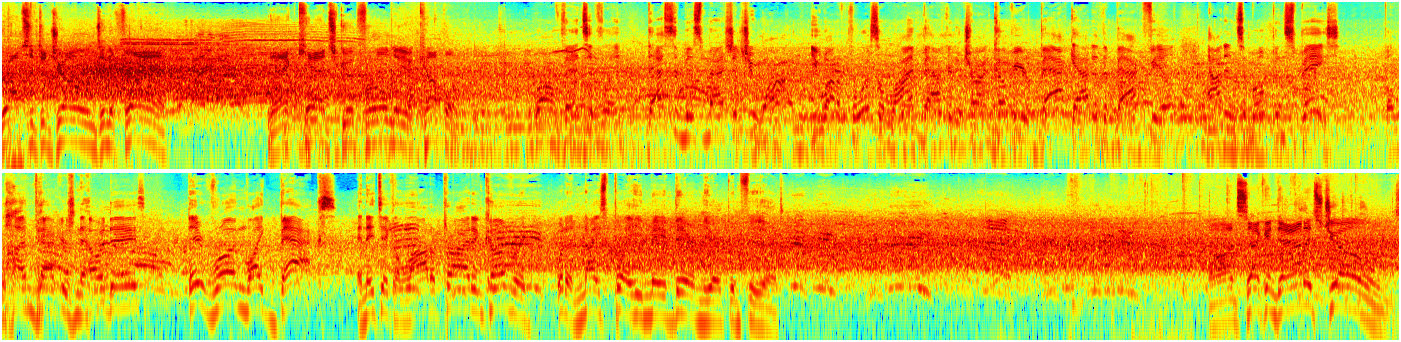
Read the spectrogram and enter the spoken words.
Drops it to Jones in the flat. That catch good for only a couple. Well, offensively, that's the mismatch that you want. You want to force a linebacker to try and cover your back out of the backfield, out in some open space. But linebackers nowadays, they run like backs, and they take a lot of pride in covering. What a nice play he made there in the open field. On second down, it's Jones.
